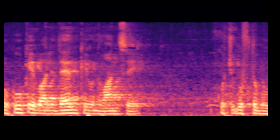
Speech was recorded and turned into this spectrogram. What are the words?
حقوق والدین کے عنوان سے کچھ گفتگو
